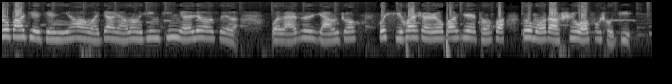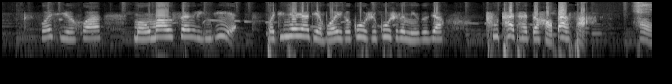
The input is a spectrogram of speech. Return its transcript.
肉包姐姐你好，我叫杨梦欣，今年六岁了，我来自扬州。我喜欢小肉包系列童话《恶魔岛狮王复仇记》，我喜欢《萌猫森林记》。我今天要点播一个故事，故事的名字叫《兔太太的好办法》。好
